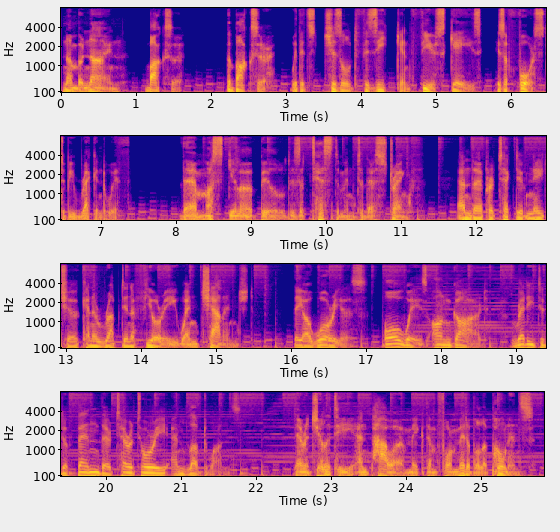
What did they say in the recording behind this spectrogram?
Number 9. Boxer. The boxer, with its chiseled physique and fierce gaze, is a force to be reckoned with. Their muscular build is a testament to their strength, and their protective nature can erupt in a fury when challenged. They are warriors, always on guard, ready to defend their territory and loved ones. Their agility and power make them formidable opponents.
